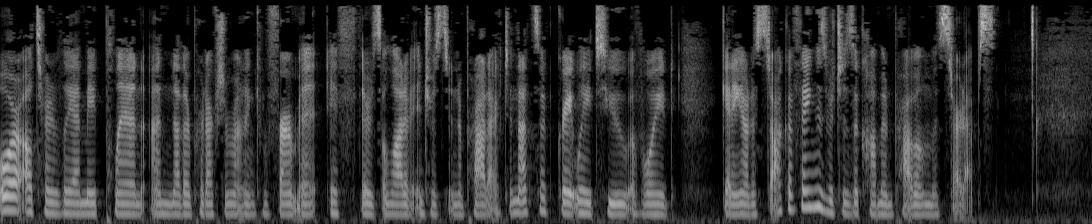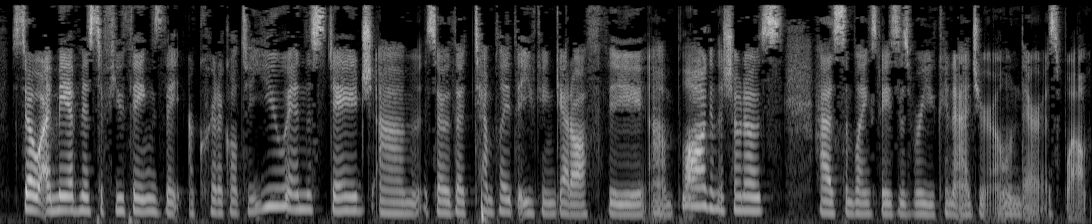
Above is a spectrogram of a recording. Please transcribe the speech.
Or alternatively, I may plan another production run and confirm it if there's a lot of interest in a product. And that's a great way to avoid getting out of stock of things, which is a common problem with startups. So I may have missed a few things that are critical to you in the stage. Um, so the template that you can get off the um, blog and the show notes has some blank spaces where you can add your own there as well.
